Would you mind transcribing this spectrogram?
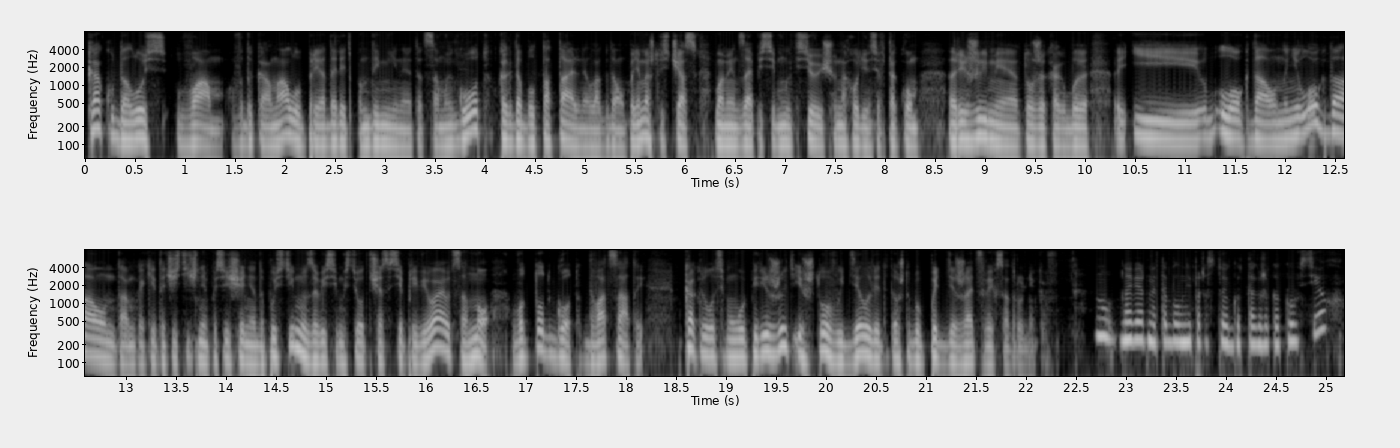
Как удалось вам, в Доканалу, преодолеть пандемийный этот самый год, когда был тотальный локдаун? Понимаю, что сейчас в момент записи мы все еще находимся в таком режиме тоже как бы и локдаун и не локдаун, там какие-то частичные посещения допустимы, в зависимости от сейчас все прививаются, но вот тот год, 20-й, как удалось ему его пережить и что вы делали для того, чтобы поддержать своих сотрудников? Ну, наверное, это был непростой год, так же, как и у всех.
